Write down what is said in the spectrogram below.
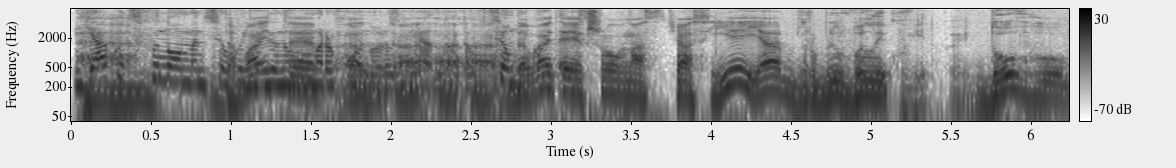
Як от Е, феномен цього давайте, єдиного е, марафону е, розглянути в цьому Давайте, контексті? якщо у нас час є, я зроблю велику відповідь, довгу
